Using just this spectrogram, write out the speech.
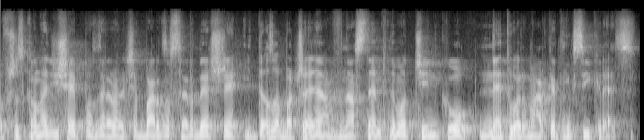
To wszystko na dzisiaj. Pozdrawiam Cię bardzo serdecznie i do zobaczenia w następnym odcinku Network Marketing Secrets.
